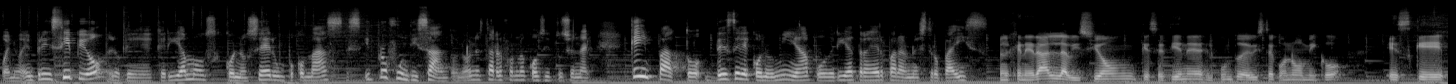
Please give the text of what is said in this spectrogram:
Bueno, en principio lo que queríamos conocer un poco más es ir profundizando ¿no? en esta reforma constitucional. ¿Qué impacto desde la economía podría traer para nuestro país? En general, la visión que se tiene desde el punto de vista económico es que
